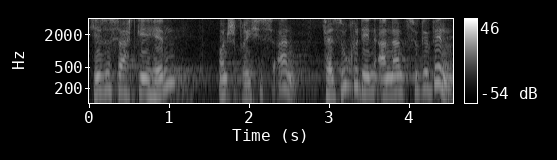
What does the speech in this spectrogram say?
Jesus sagt, geh hin und sprich es an. Versuche den anderen zu gewinnen.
